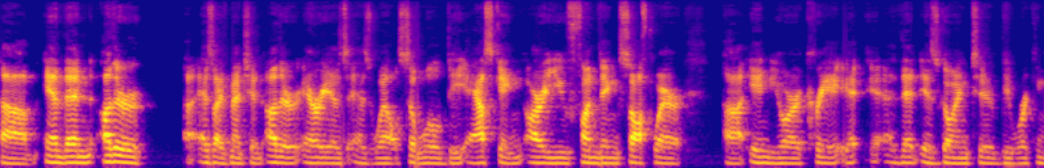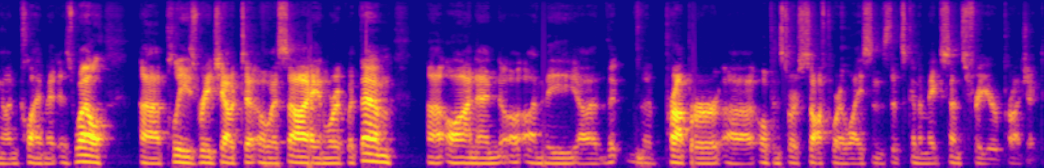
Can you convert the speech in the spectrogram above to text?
Um, and then other, uh, as I've mentioned, other areas as well. So we'll be asking, are you funding software uh, in your create uh, that is going to be working on climate as well? Uh, please reach out to OSI and work with them uh, on and uh, on the, the, the proper open source software license that's going to make sense for your project.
